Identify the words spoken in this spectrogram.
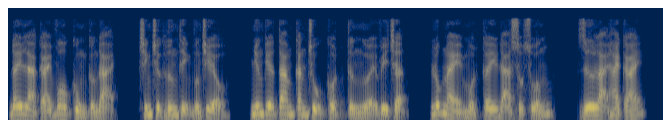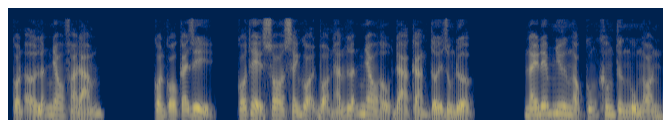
Đây là cái vô cùng cường đại, chính trực hưng thịnh vương triều, nhưng kia tam căn trụ cột từng người vì trận, lúc này một cây đã sụp xuống, dư lại hai cái, còn ở lẫn nhau pha đám. Còn có cái gì, có thể so sánh gọi bọn hắn lẫn nhau hầu đả càng tới dùng được. Này đêm như Ngọc cũng không từng ngủ ngon,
